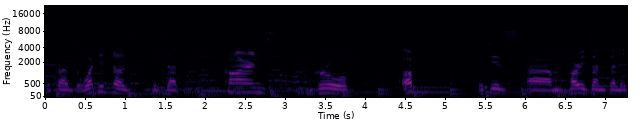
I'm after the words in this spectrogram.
Because what it does is that corns grow up which is um, horizontally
